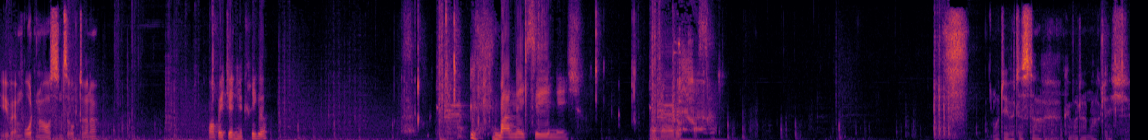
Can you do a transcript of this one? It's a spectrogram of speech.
Hier beim Roten Haus sind sie auch drinne. Ob ich den hier kriege? Mann, ich sehe ihn nicht. Ja, du Bastard. Oh, David ist da. Können wir danach gleich.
